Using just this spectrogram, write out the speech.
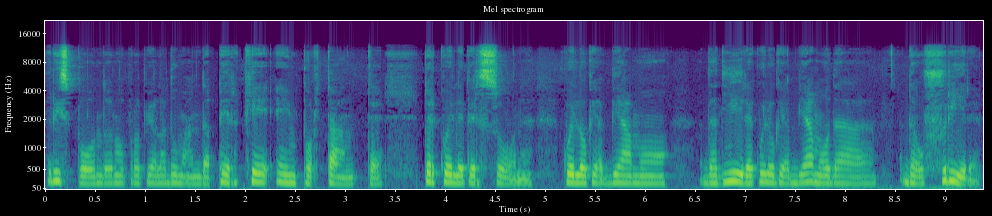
rispondono proprio alla domanda perché è importante per quelle persone quello che abbiamo da dire, quello che abbiamo da, da offrire.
